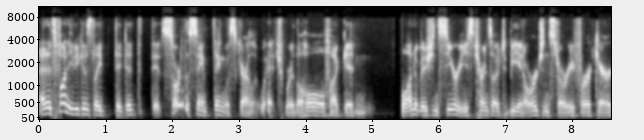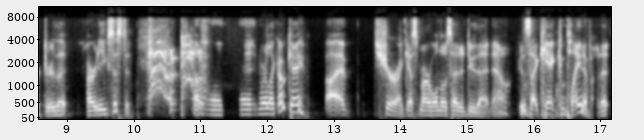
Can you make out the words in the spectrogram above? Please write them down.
And it's funny because they they did it's sort of the same thing with Scarlet Witch, where the whole fucking WandaVision series turns out to be an origin story for a character that already existed. uh, and we're like, okay, I, sure, I guess Marvel knows how to do that now because I can't complain about it,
